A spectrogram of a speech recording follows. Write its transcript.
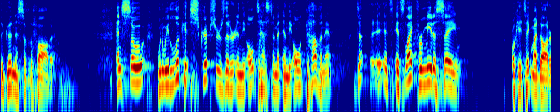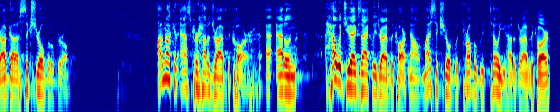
the goodness of the Father. And so when we look at scriptures that are in the Old Testament and the Old Covenant, it's, it's like for me to say, okay, take my daughter. I've got a six year old little girl. I'm not going to ask her how to drive the car. Adeline, how would you exactly drive the car? Now, my six year old would probably tell you how to drive the car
